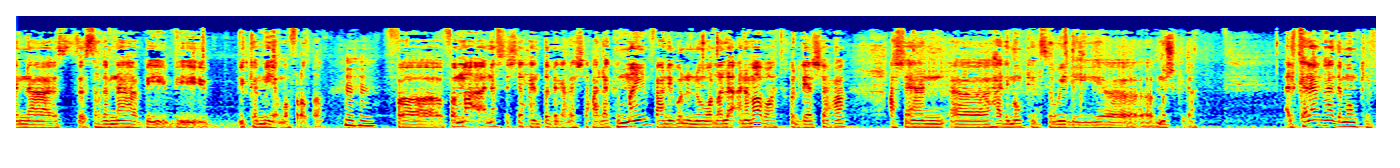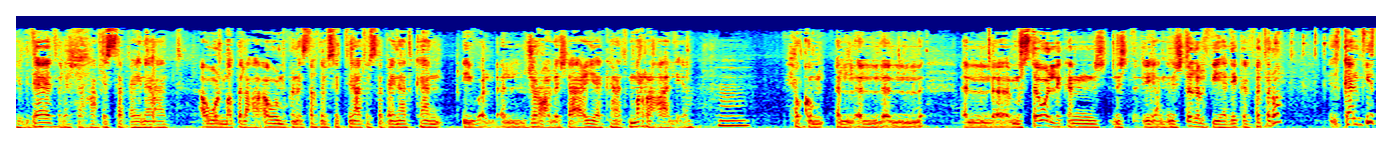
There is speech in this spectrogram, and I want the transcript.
إنها است- استخدمناها ب- ب- بكمية مفرطة مهم. ف... فما نفس الشيء حينطبق على الاشعه لكن ما ينفع نقول إنه والله لا أنا ما أبغى ادخل لي أشعة عشان آه هذه ممكن تسوي لي آه مشكلة. الكلام هذا ممكن في بداية الأشعة في السبعينات أول ما طلع أول ما كنا نستخدم الستينات والسبعينات كان أيوه الجرعة الأشعاعية كانت مرة عالية مم. حكم ال ال ال المستوى اللي كان نشت يعني نشتغل فيه هذيك الفترة كان في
